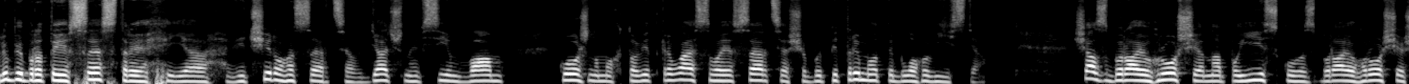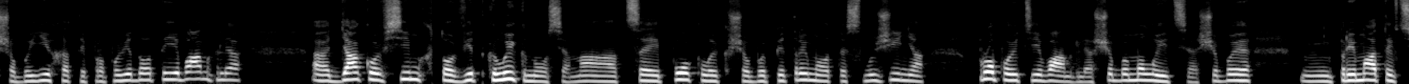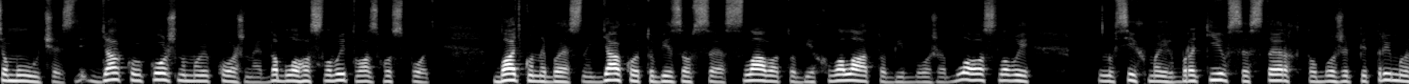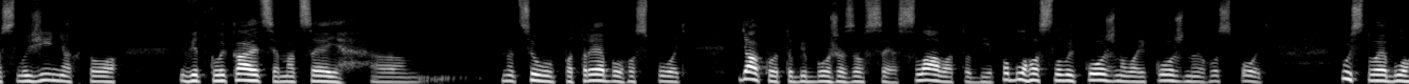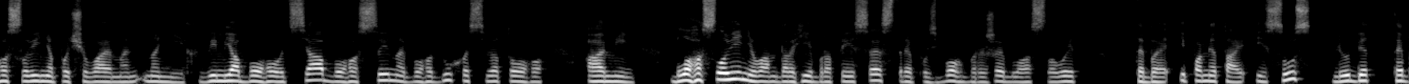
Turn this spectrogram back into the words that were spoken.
Любі брати і сестри, я від щирого серця вдячний всім вам, кожному, хто відкриває своє серце, щоб підтримувати благовістя. Зараз збираю гроші на поїздку, збираю гроші, щоб їхати проповідувати Євангелія. Е, Дякую всім, хто відкликнувся на цей поклик, щоб підтримувати служіння проповіді Євангелія, щоб молитися, щоб м, приймати в цьому участь. Дякую кожному і кожній. Да благословить вас Господь. Батько Небесний, дякую тобі за все. Слава тобі, хвала тобі, Боже. Благослови всіх моїх братів, сестер, хто Боже підтримує служіння, хто відкликається на цей, е, на цю потребу, Господь. Дякую тобі, Боже, за все. Слава тобі. Поблагослови кожного і кожної, Господь. Пусть Твоє благословіння почуває на, на них. В ім'я Бога Отця, Бога Сина і Бога Духа Святого. Амінь. Благословіння вам, дорогі брати і сестри. Пусть Бог береже, і благословить тебе. І пам'ятай, Ісус любить тебе.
